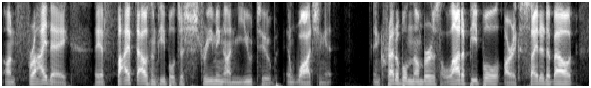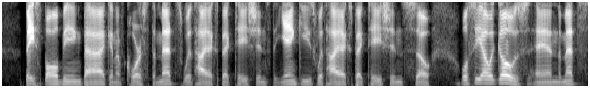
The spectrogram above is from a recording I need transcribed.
on Friday. They had 5,000 people just streaming on YouTube and watching it. Incredible numbers. A lot of people are excited about baseball being back, and of course, the Mets with high expectations, the Yankees with high expectations. So we'll see how it goes. And the Mets,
